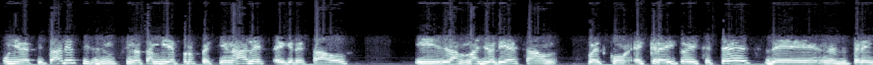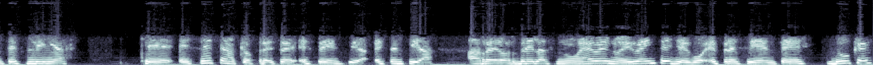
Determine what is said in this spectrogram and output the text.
universitarios, sino sino también profesionales, egresados, y la mayoría estaban pues con el crédito de ICTs, de las diferentes líneas que existen o que ofrece esta entidad, esta entidad. Alrededor de las 9, 9 y 20 llegó el presidente Duque,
